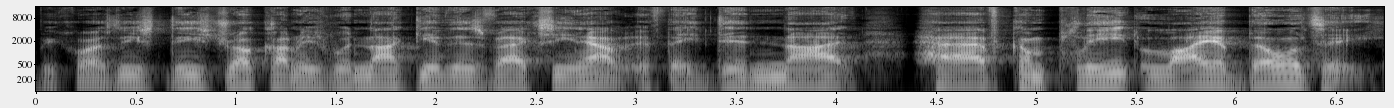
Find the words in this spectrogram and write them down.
Because these, these drug companies would not give this vaccine out if they did not have complete liability.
